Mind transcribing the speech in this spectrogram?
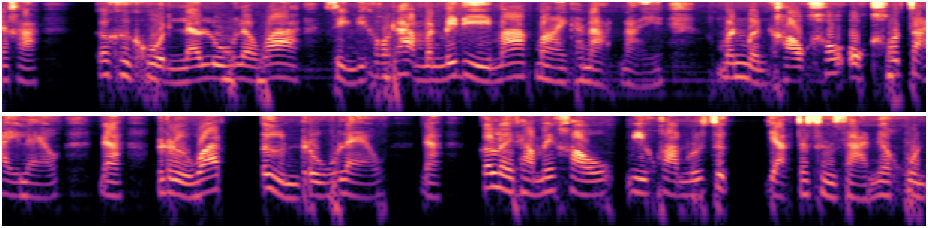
นะคะ ก็คือคุณแล้วรู้แล้วว่าสิ่งที่เขาทำมันไม่ดีมากมายขนาดไหน มันเหมือนเขาเข้าอกเข้าใจแล้วนะหรือว่าตื่นรู้แล้วนะก็เลยทำให้เขามีความรู้สึกอยากจะสื่อสารกับคุณ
